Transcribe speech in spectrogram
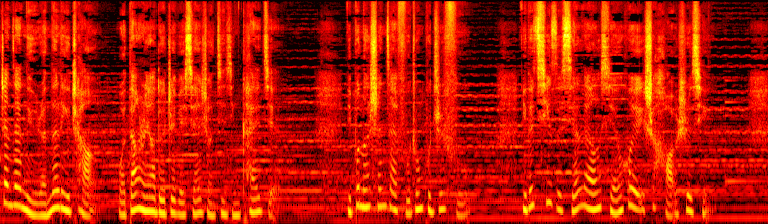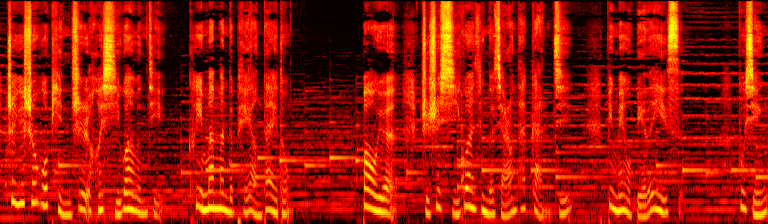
站在女人的立场，我当然要对这位先生进行开解。你不能身在福中不知福，你的妻子贤良贤惠是好事情，至于生活品质和习惯问题，可以慢慢的培养带动。抱怨只是习惯性的想让他感激，并没有别的意思。不行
